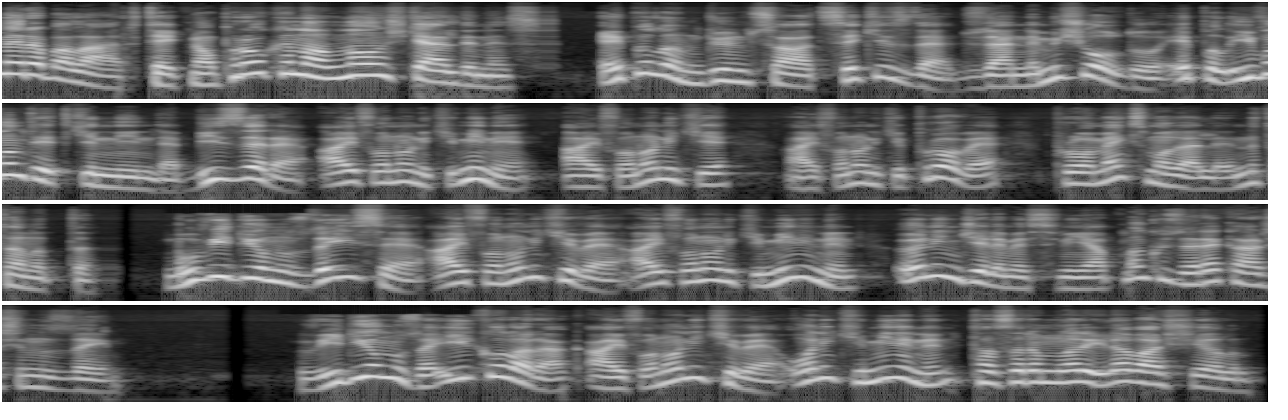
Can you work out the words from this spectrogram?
merhabalar. Teknopro kanalına hoş geldiniz. Apple'ın dün saat 8'de düzenlemiş olduğu Apple Event etkinliğinde bizlere iPhone 12 mini, iPhone 12, iPhone 12 Pro ve Pro Max modellerini tanıttı. Bu videomuzda ise iPhone 12 ve iPhone 12 mini'nin ön incelemesini yapmak üzere karşınızdayım. Videomuza ilk olarak iPhone 12 ve 12 mini'nin tasarımlarıyla başlayalım.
